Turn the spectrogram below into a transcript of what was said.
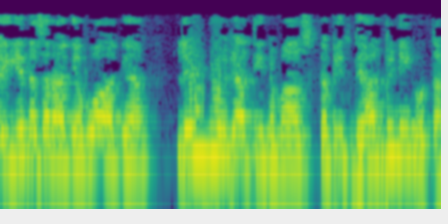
یہ نظر آ گیا، وہ آ گیا، لیٹ بھی ہو جاتی نماز، کبھی دھیان بھی نہیں ہوتا۔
